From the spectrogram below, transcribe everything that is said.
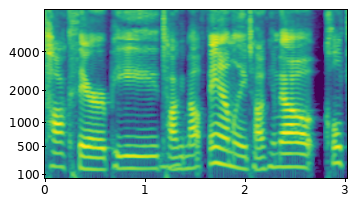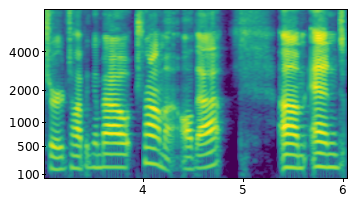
talk therapy, Mhm. talking about family, talking about culture, talking about trauma, all that. Um, and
